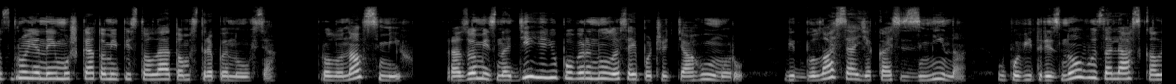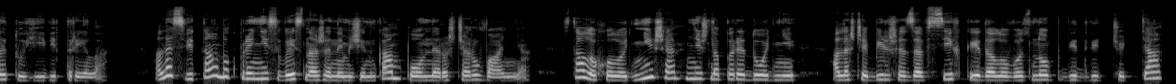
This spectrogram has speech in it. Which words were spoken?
озброєний мушкетом і пістолетом, стрепенувся. Пролунав сміх. Разом із надією повернулося й почуття гумору. Відбулася якась зміна. У повітрі знову заляскали тугі вітрила. Але світанок приніс виснаженим жінкам повне розчарування. Стало холодніше, ніж напередодні, але ще більше за всіх кидало в озноб від відчуття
